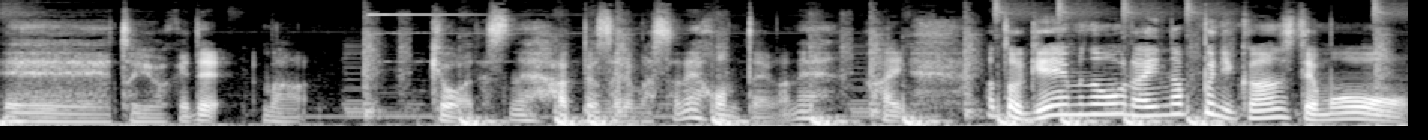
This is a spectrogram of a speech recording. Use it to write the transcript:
えー、というわけで、まあ、今日はですね、発表されましたね、本体がね。はい。あと、ゲームのラインナップに関しても、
